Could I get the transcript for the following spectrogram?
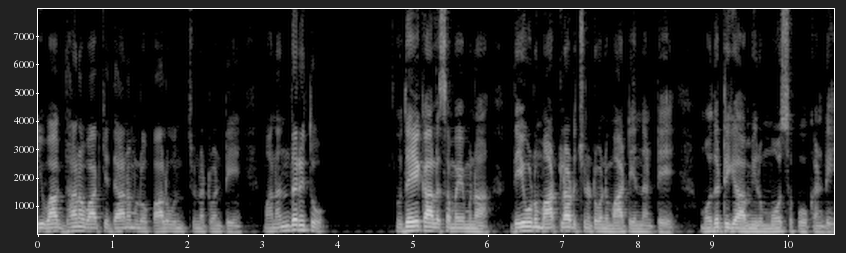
ఈ వాగ్దాన వాక్య ధ్యానంలో పాల్గొంచున్నటువంటి మనందరితో ఉదయకాల సమయమున దేవుడు మాట్లాడుచున్నటువంటి మాట ఏంటంటే మొదటిగా మీరు మోసపోకండి.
